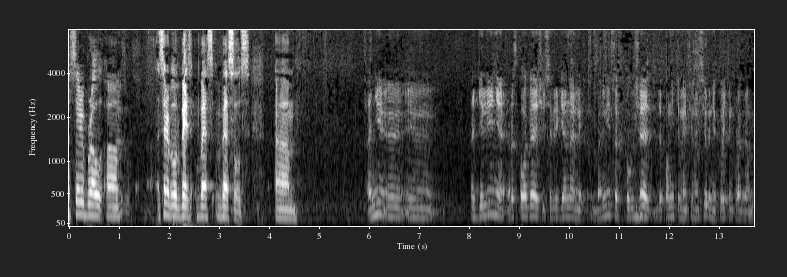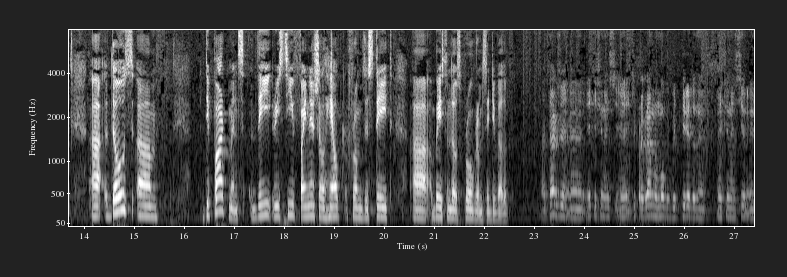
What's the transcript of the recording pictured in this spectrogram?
cerebral um, cerebral ves- ves- vessels. Um, Они, э, э, отделения, располагающиеся в региональных больницах, получают дополнительное финансирование по этим программам. Uh, those um, departments they receive financial help from the state uh, based on those programs they develop. А также э, эти, финанси- э, эти программы могут быть переданы на финансирование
